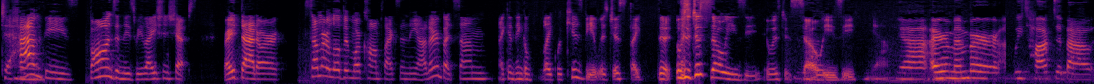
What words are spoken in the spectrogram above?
to have yeah. these bonds and these relationships right that are some are a little bit more complex than the other, but some I can think of like with Kisby, it was just like it was just so easy. It was just so easy. Yeah. Yeah. I remember we talked about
